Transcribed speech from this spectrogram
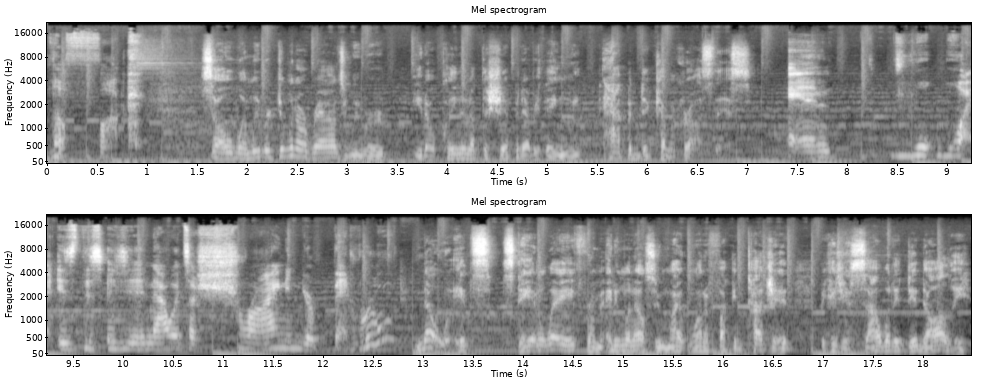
the fuck? So when we were doing our rounds and we were, you know, cleaning up the ship and everything, we happened to come across this. And wh- what is this? Is it now? It's a shrine in your bedroom? No, it's staying away from anyone else who might want to fucking touch it because you saw what it did to Ollie,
